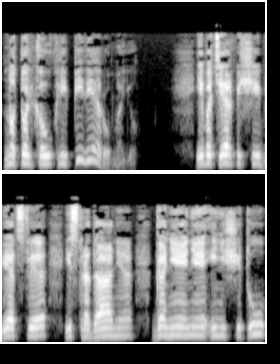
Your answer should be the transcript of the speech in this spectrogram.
но только укрепи веру мою» ибо терпящие бедствия и страдания, гонения и нищету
